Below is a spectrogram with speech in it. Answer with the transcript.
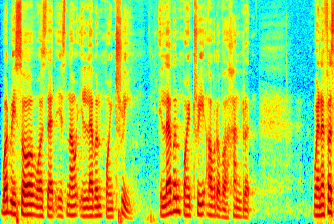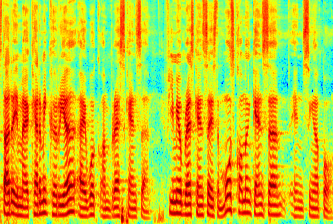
What we saw was that it's now 11.3, 11.3 out of 100. When I first started in my academic career, I worked on breast cancer. Female breast cancer is the most common cancer in Singapore.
